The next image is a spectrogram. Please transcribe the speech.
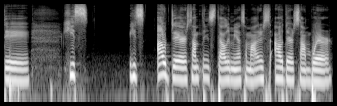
the he's he's out there. Something's telling me as a mother is out there somewhere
